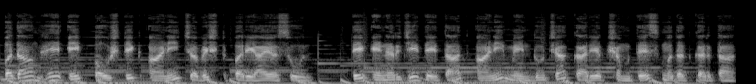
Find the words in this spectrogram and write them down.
बदाम हे एक पौष्टिक आणि चविष्ट पर्याय असून ते एनर्जी देतात आणि मेंदूच्या कार्यक्षमतेस मदत करतात.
